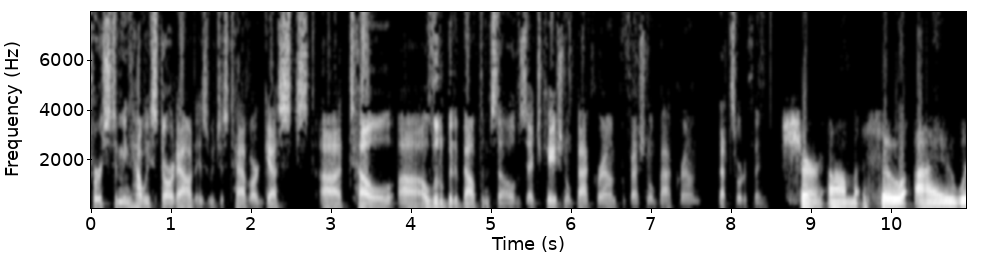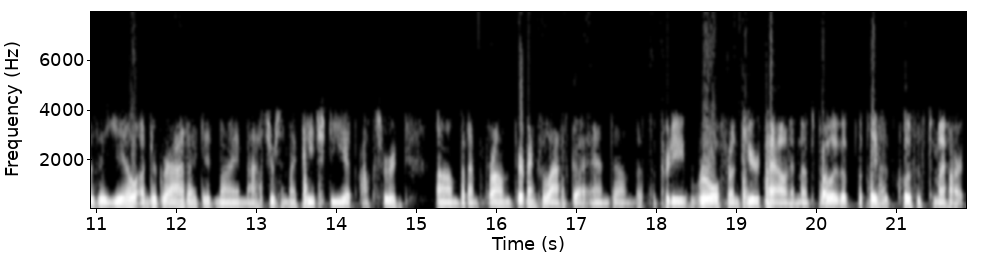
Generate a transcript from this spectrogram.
first, I mean, how we start out is we just have our guests uh, tell uh, a little bit about themselves, educational background, professional background, that sort of thing. Sure. Um, so I was a Yale undergrad. I did my master's and my PhD at Oxford. Um, but I'm from Fairbanks, Alaska, and um, that's a pretty rural frontier town, and that's probably the, the place that's closest to my heart.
